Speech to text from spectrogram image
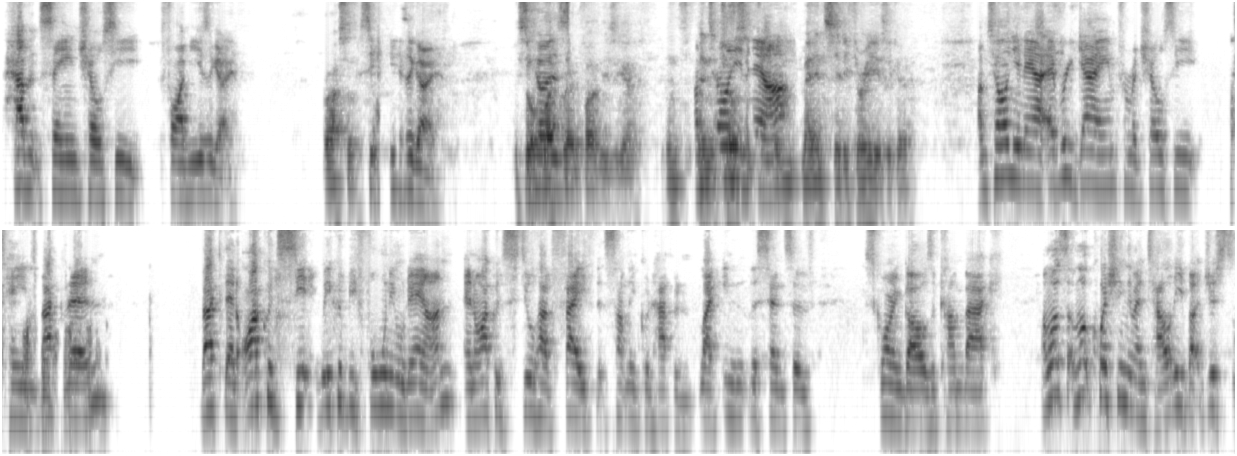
haven't seen Chelsea five years ago, Bryson. six years ago. You saw Blackburn five years ago. In, I'm in telling you now- Man City three years ago. I'm telling you now, every game from a Chelsea team back then, back then, I could sit, we could be 4 0 down, and I could still have faith that something could happen. Like in the sense of scoring goals, a comeback, I'm not I'm not questioning the mentality, but just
